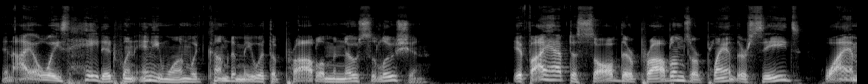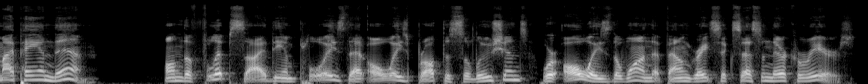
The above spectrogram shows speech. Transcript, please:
and I always hated when anyone would come to me with a problem and no solution. If I have to solve their problems or plant their seeds, why am I paying them? On the flip side, the employees that always brought the solutions were always the one that found great success in their careers.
